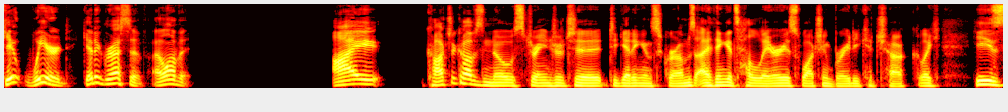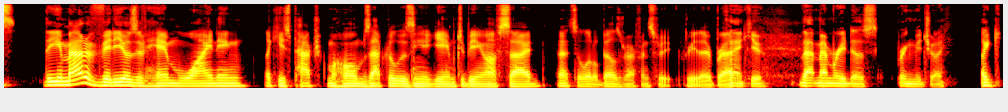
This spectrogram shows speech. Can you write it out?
Get weird. Get aggressive. I love it. I Kochetkov's no stranger to to getting in scrums. I think it's hilarious watching Brady Tkachuk. Like he's the amount of videos of him whining like he's Patrick Mahomes after losing a game to being offside. That's a little Bills reference for, for you there, Brad. Thank you. That memory does bring me joy. Like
